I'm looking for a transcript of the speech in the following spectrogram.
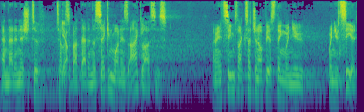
and that initiative. Tell yep. us about that. And the second one is eyeglasses. I mean, it seems like such an obvious thing when you when you see it,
